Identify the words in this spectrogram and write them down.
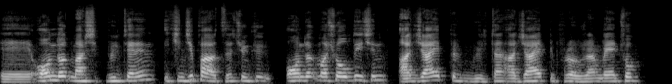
e, 14 maçlık bültenin ikinci partı. Çünkü 14 maç olduğu için acayip bir bülten, acayip bir program ve çok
